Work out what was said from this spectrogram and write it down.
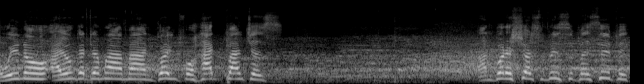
Owino ayongeddemu amaanyi going for hard punches. And body shots to be specific.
